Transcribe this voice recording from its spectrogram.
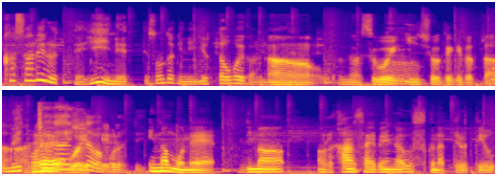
かされるっていいねって、その時に言った覚えがあるんだよあすごい印象的だった。ね。めっあちゃれ大事だわ、これって。今もね、うん今、ほら関西弁が薄くなってるっていう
